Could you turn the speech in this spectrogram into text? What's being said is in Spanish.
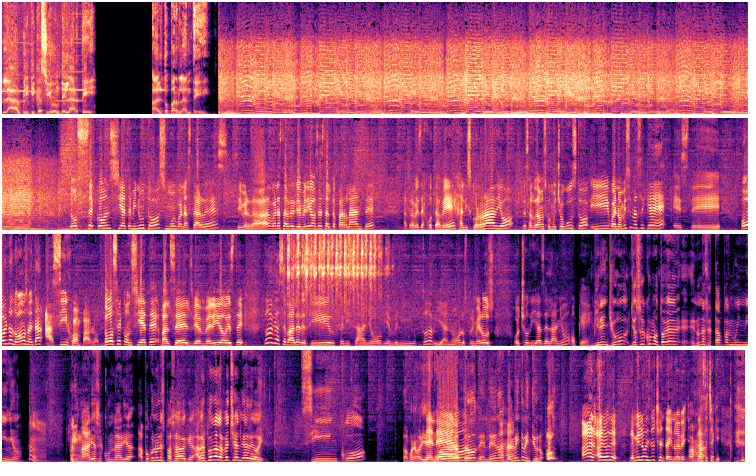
La amplificación del arte. Alto parlante. Doce con siete minutos. Muy buenas tardes. Sí, ¿verdad? Buenas tardes, bienvenidos a este altoparlante a través de JB, Jalisco Radio. Les saludamos con mucho gusto. Y bueno, a mí se me hace que este. Hoy nos lo vamos a aventar así, Juan Pablo. 12 con 7, Valcels, bienvenido. Este. Todavía se vale decir feliz año, bienvenido. Todavía, ¿no? Los primeros ocho días del año, ¿o qué? Miren, yo, yo soy como todavía en unas etapas muy niño. Hmm. Primaria, secundaria. ¿A poco no les pasaba que, a ver, pongan la fecha del día de hoy? 5. bueno, hoy De es enero. 4 de enero Ajá. del 2021. ¡Oh! Ah, ah, no, de, de 1989. Ajá. Gracias, Chucky.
